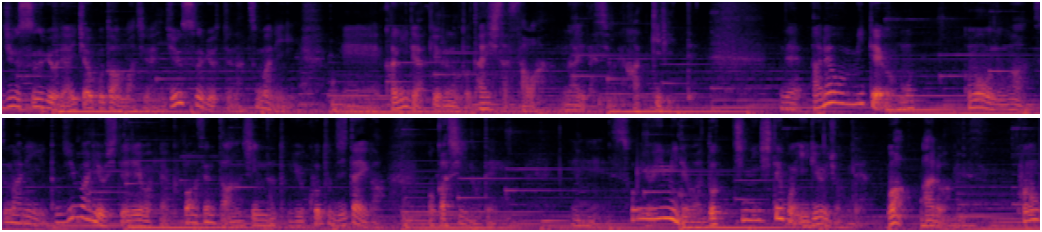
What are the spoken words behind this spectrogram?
十数秒で開いちゃうことは間違いない。十数秒っていうのはつまり、えー、鍵で開けるのと大した差はないですよね、はっきり言って。で、あれを見て思うのが、つまり戸締まりをしていれば100%安心だということ自体がおかしいので、えー、そういう意味ではどっちにしてもイリュージョンではあるわけです。この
